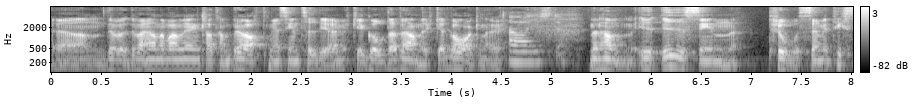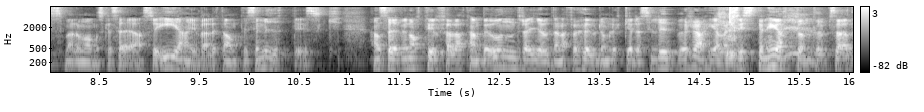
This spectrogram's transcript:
Ehm, Det var, det var en av anledningarna till att han bröt med sin tidigare mycket goda vän Richard Wagner. Ja, just det. Men han, i, i sin prosemitism, eller vad man ska säga, så är han ju väldigt antisemitisk. han säger vid något tillfälle att han beundrar judarna för hur de lyckades lura hela kristenheten. Typ. Så att,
